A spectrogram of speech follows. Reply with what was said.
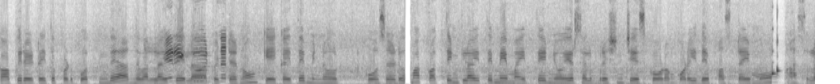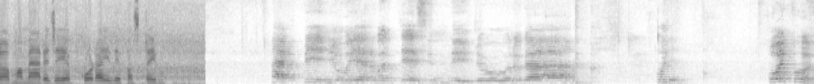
కాపీ రైట్ అయితే పడిపోతుంది అందువల్ల అయితే ఇలా పెట్టాను. కేక్ అయితే మిన్ను కోసాడు. మా కొత్త ఇంట్లో అయితే మేమైతే న్యూ ఇయర్ సెలబ్రేషన్ చేసుకోవడం కూడా ఇదే ఫస్ట్ టైము. అసలు మా మ్యారేజ్ అయ్యాక కూడా ఇదే first time happy new year వచ్చేసింది జోరుగా. పోయి పోయి.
